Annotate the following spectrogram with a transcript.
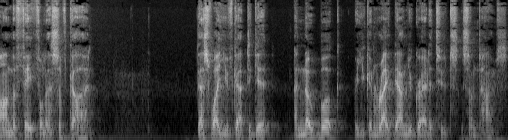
on the faithfulness of God. That's why you've got to get a notebook or you can write down your gratitudes sometimes,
